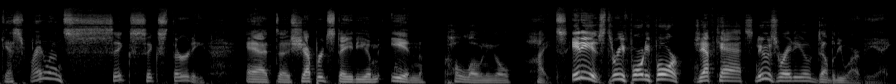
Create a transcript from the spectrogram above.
guess right around six six thirty at uh, Shepherd Stadium in Colonial Heights. It is 344. Jeff Katz, News Radio, WRVA.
